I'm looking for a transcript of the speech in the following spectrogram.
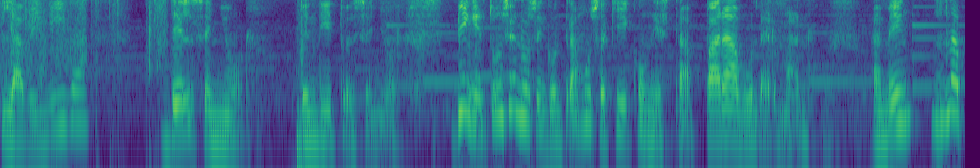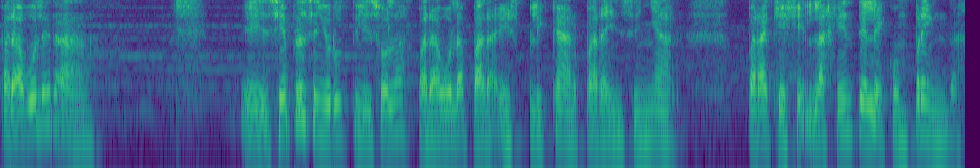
la venida del Señor. Bendito el Señor. Bien, entonces nos encontramos aquí con esta parábola, hermano. Amén. Una parábola era... Eh, siempre el Señor utilizó la parábola para explicar, para enseñar para que la gente le comprenda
